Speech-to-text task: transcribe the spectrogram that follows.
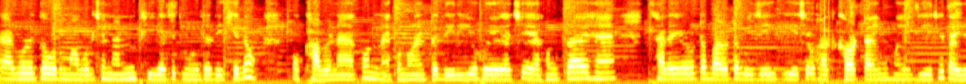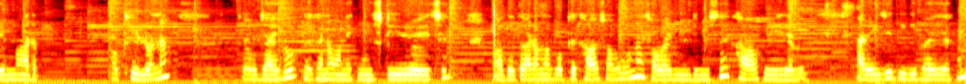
তারপরে তো ওর মা বলছে না না, ঠিক আছে তুমি ওটা রেখে দাও ও খাবে না এখন এখন অনেকটা দেরিও হয়ে গেছে এখন প্রায় হ্যাঁ সাড়ে এগারোটা বারোটা বেজেই গিয়েছে ভাত খাওয়ার টাইম হয়ে গিয়েছে তাই জন্য আর ও খেলো না। তো যাই হোক, এখানে অনেক মিষ্টি রয়েছে। অত তো আর আমার পক্ষে খাওয়া সম্ভব না সবাই মিলেমিশে খাওয়া হয়ে যাবে। আর এই যে দিদিভাই এখন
